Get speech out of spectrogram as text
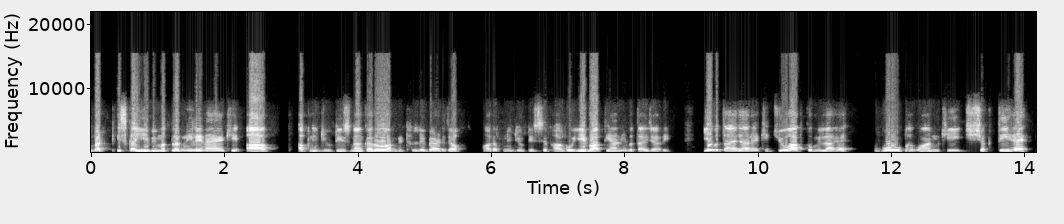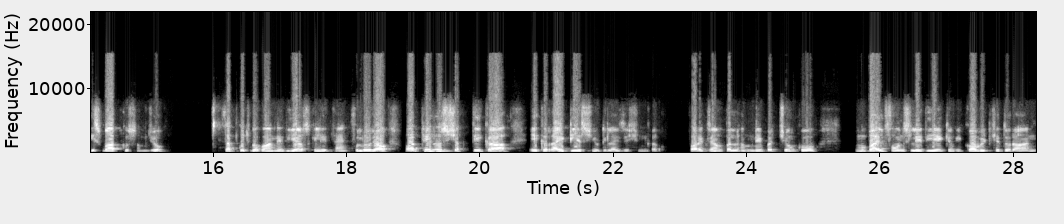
बट इसका ये भी मतलब नहीं लेना है कि आप अपनी ड्यूटीज़ ना करो और निठल्ले बैठ जाओ और अपनी ड्यूटीज़ से भागो। ये बात यहाँ नहीं बताई जा रही। ये बताया जा रहा है कि जो आपको मिला है, वो भगवान की शक्ति है। इस बात को समझो। सब कुछ भगवान ने दिया, उसके लिए थैंकफुल हो जाओ और फिर उस शक्ति का एक राइटियस यूटिलाइजेशन करो। फॉर एग्ज़ाम्पल हमने बच्चों को मोबाइल फोन्स ले दिए क्योंकि कोविड के दौरान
